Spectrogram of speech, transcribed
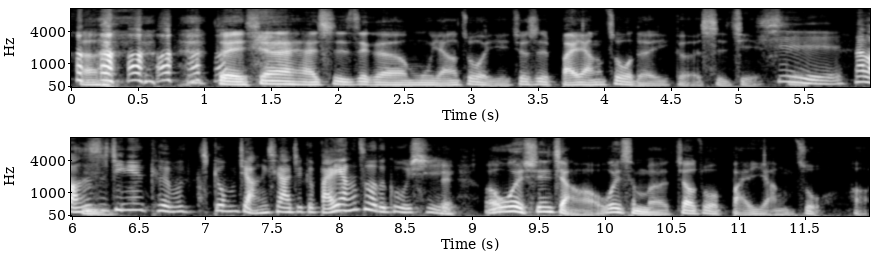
呃、对，现在还是这个母羊座，也就是白羊座的一个世界。是，那老师是今天可以跟我们讲一下这个白羊座的故事？对，呃，我也先讲哦，为什么叫做白羊座哈，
